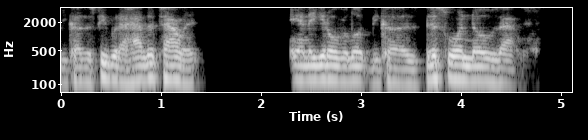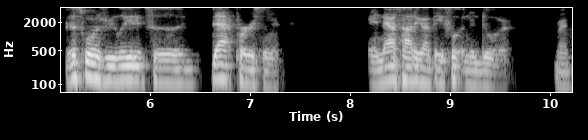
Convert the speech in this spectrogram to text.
because it's people that have the talent and they get overlooked because this one knows that one. This one's related to that person. And that's how they got their foot in the door. Right.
